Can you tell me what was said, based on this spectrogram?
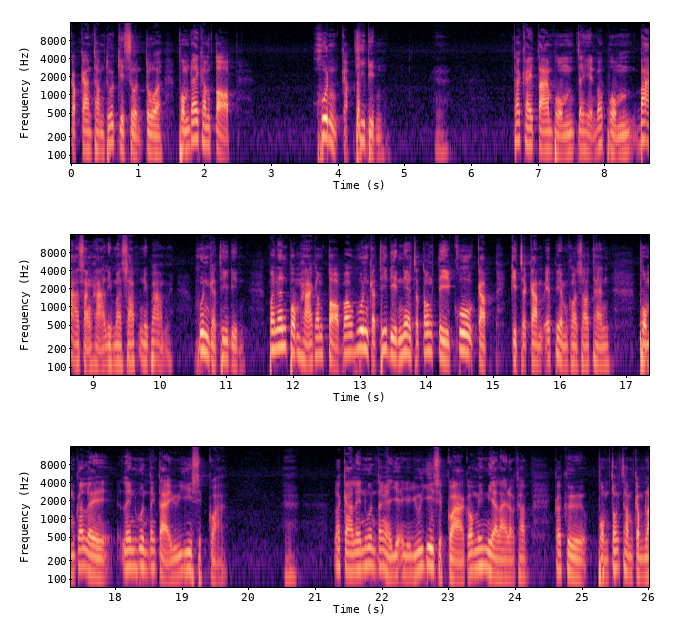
กับการทำธุรกิจส่วนตัว ผมได้คำตอบหุ้นกับที่ดิน ถ้าใครตามผมจะเห็นว่าผมบ้าสังหาริมทรัพย์ในภาพหุ้นกับที่ดิน เพราะฉะนั้นผมหาคำตอบว่าหุ้นกับที่ดินเนี่ยจะต้องตีคู่กับกิจกรรม FPM Consultant ผมก็เลยเล่นหุ้นตั้งแต่อายุ20กว่า แล้วการเล่นหุ้นตั้งแต่อายุ20กว่าก็ไม่มีอะไรหรอกครับ ก็คือผมต้องทำกำไร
